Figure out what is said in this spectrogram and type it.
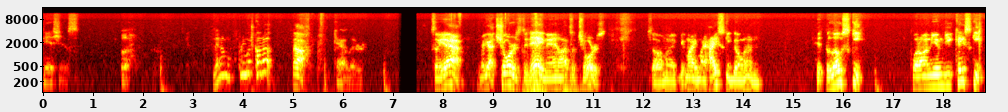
Dishes. Ugh. Then I'm pretty much caught up. Ah, cat litter. So yeah, I got chores today, man. Lots of chores. So I'm gonna get my my high ski going and hit the low ski. Put on the MGK ski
